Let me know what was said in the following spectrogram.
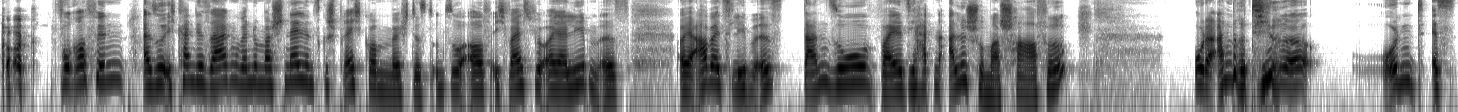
Oh Gott. Woraufhin, also ich kann dir sagen, wenn du mal schnell ins Gespräch kommen möchtest und so auf, ich weiß, wie euer Leben ist, euer Arbeitsleben ist, dann so, weil sie hatten alle schon mal Schafe oder andere Tiere und es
